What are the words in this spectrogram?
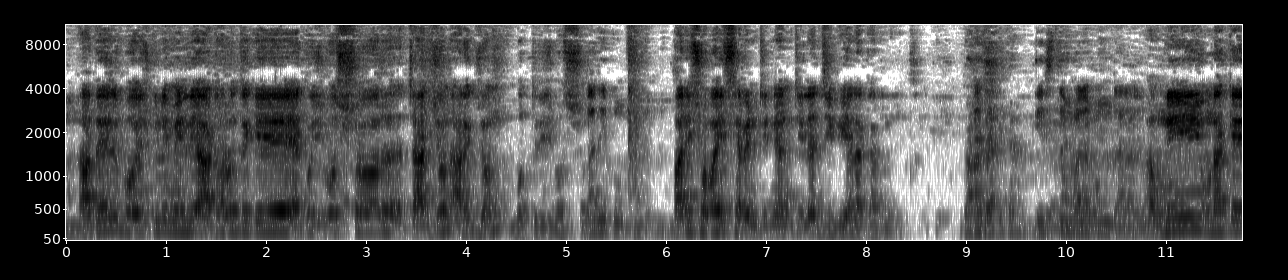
মানে? তাদের বয়সগুলি মেনলি আঠারো থেকে একুশ বছর চারজন আরেকজন বত্রিশ বছর। বাড়ি কোনখানে? বাড়ি সবাই সেভেন্টি নাইন টিলার জিবি এলাকার লোক। উনি ওনাকে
